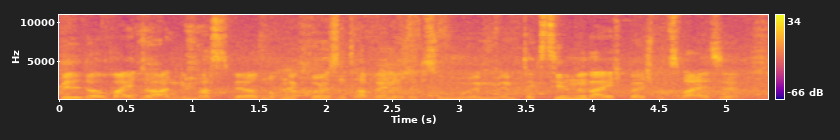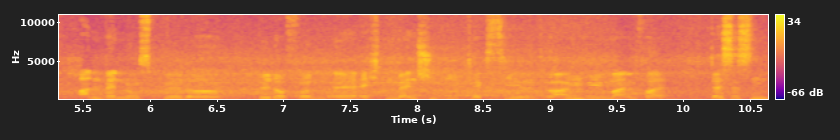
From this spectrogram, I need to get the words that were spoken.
Bilder weiter angepasst werden, noch eine Größentabelle dazu, im, im Textilbereich Mhm. beispielsweise, Anwendungsbilder, Bilder von äh, echten Menschen, die Textilien tragen, Mhm. wie in meinem Fall. Das ist ein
